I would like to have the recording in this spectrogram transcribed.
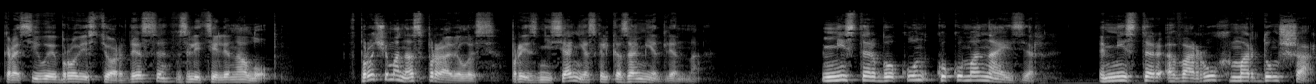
красивые брови стюардессы взлетели на лоб. Впрочем, она справилась, произнеся несколько замедленно – мистер Бокун Кукуманайзер, мистер Варух Мардумшар.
